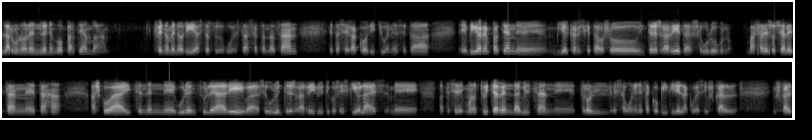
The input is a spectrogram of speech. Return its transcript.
larrun honen lehenengo partean, ba, fenomen hori aztertu dugu, ez da, zertan datzan, eta segako dituen, ez, eta e, bigarren partean, e, bi elkarrizketa oso interesgarri, eta seguru, bueno, bazare sozialetan eta asko aritzen den e, gure entzuleari, ba, seguru interesgarri irudituko zaizkiola, ez, Me, batez ere, bueno, Twitterren dabiltzan e, troll ezagunenetako bi direlako, ez, Euskal, Euskal,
